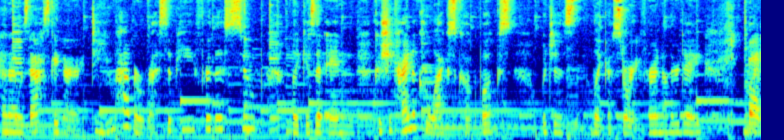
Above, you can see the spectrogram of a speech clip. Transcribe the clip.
and I was asking her, Do you have a recipe for this soup? Like, is it in, because she kind of collects cookbooks, which is like a story for another day. But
